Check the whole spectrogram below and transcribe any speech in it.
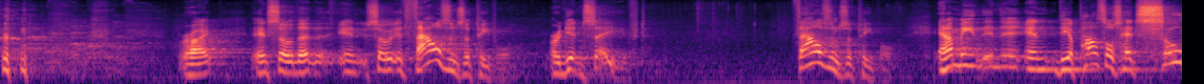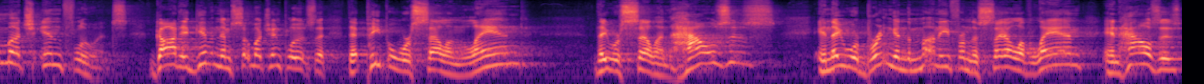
right? And so that and so thousands of people are getting saved. Thousands of people. And I mean, and the apostles had so much influence. God had given them so much influence that, that people were selling land, they were selling houses, and they were bringing the money from the sale of land and houses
